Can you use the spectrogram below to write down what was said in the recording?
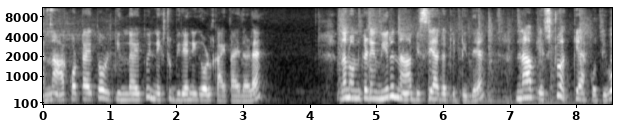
ಅನ್ನ ಹಾಕ್ಕೊಟ್ಟಾಯಿತು ಅವಳು ತಿಂದಾಯಿತು ಇನ್ನು ನೆಕ್ಸ್ಟು ಬಿರಿಯಾನಿಗೆ ಅವಳು ಕಾಯ್ತಾ ಇದ್ದಾಳೆ. ನಾನು ಒಂದು ಕಡೆ ನೀರನ್ನು ಬಿಸಿ ಇಟ್ಟಿದ್ದೆ. ನಾವು ಎಷ್ಟು ಅಕ್ಕಿ ಹಾಕೋತೀವೋ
